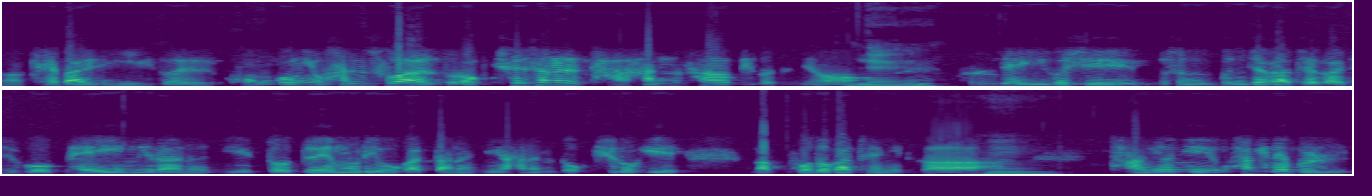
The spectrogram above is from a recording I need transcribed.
어, 개발 이익을 공공이 환수하도록 최선을 다한 사업이거든요. 네. 그런데 이것이 무슨 문제가 돼가지고 배임이라느니 또 뇌물이 오갔다느니 하는 녹취록이 막 보도가 되니까 음. 당연히 확인해볼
